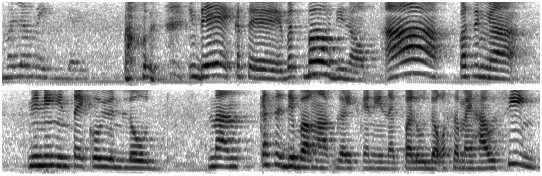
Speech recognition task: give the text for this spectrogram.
Malamig guys. hindi, kasi, ba't ba hindi na ako? Ah, kasi nga, ninihintay ko yung load. Na, kasi di ba nga guys, kanina nagpa-load ako sa may housing.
